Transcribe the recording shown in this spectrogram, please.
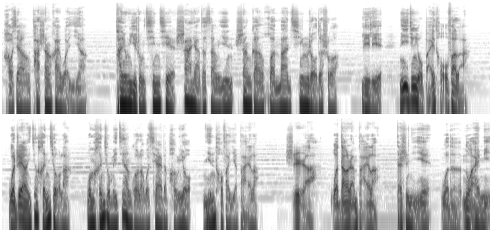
好像怕伤害我一样。他用一种亲切沙哑的嗓音，伤感缓慢、轻柔地说：“丽丽，你已经有白头发了。我这样已经很久了。我们很久没见过了，我亲爱的朋友。您头发也白了。是啊，我当然白了。但是你，我的诺艾米。”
